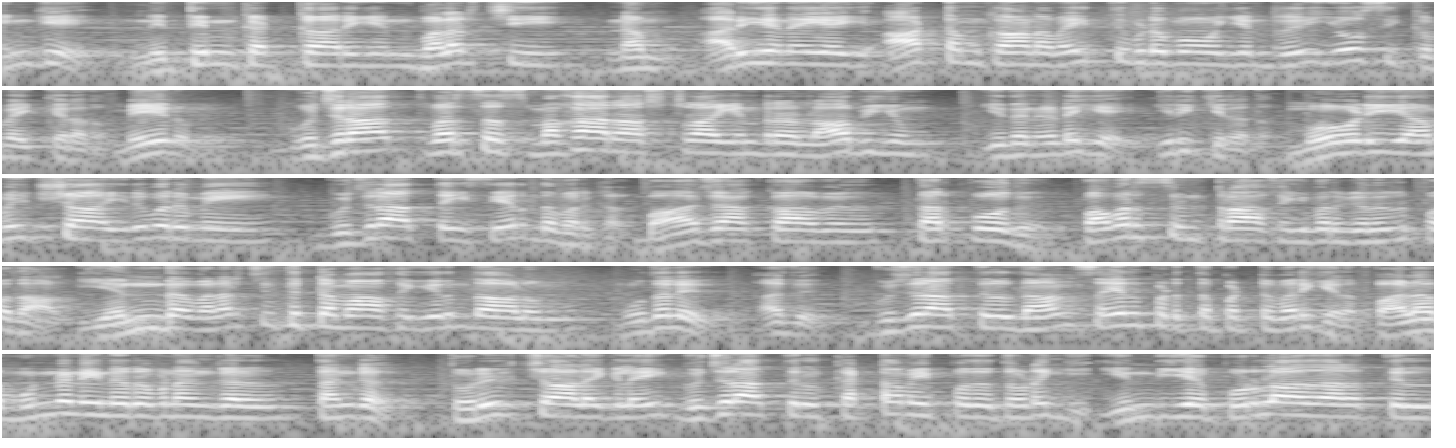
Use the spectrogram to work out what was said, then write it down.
எங்கே நிதின் கட்காரியின் வளர்ச்சி நம் அரியணையை ஆட்டம் காண வைத்து விடுமோ என்று யோசிக்க வைக்கிறது. மேலும் குஜராத் வர்சஸ் மகாராஷ்டிரா என்ற லாபியும் இதனிடையே இருக்கிறது. மோடி அமித்ஷா இருவருமே குஜராத்தை சேர்ந்தவர்கள். பாஜகவில் தற்போது பவர் சென்டராக இவர்கள் இருப்பதால் எந்த வளர்ச்சி திட்டமாக இருந்தாலும் முதலில் அது குஜராத்தில் தான் செயல்படுத்தப்பட்டு வருகிறது. பல முன்னணி நிறுவனங்கள் தங்கள் தொழிற்சாலைகளை குஜராத்தில் கட்டமைப்பது தொடங்கி இந்திய பொருளாதாரத்தில்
